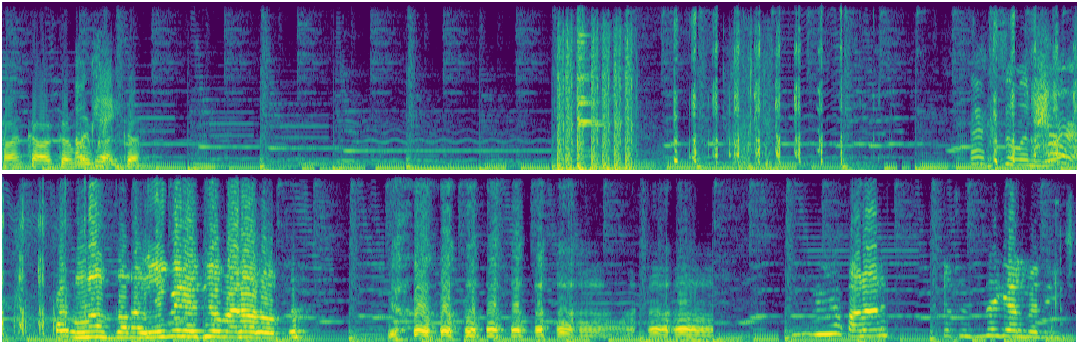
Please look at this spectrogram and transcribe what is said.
Kanka arkandayım Okey. kanka. Excellent work. Ulan sana yemin ediyorum helal olsun. Ananı size gelmedi hiç.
